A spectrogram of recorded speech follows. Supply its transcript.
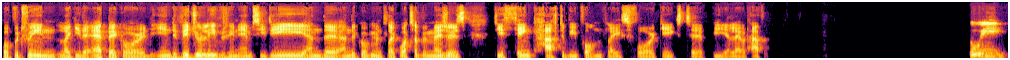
but between like either Epic or individually between MCD and the and the government, like what type of measures do you think have to be put in place for gigs to be allowed to happen? But we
